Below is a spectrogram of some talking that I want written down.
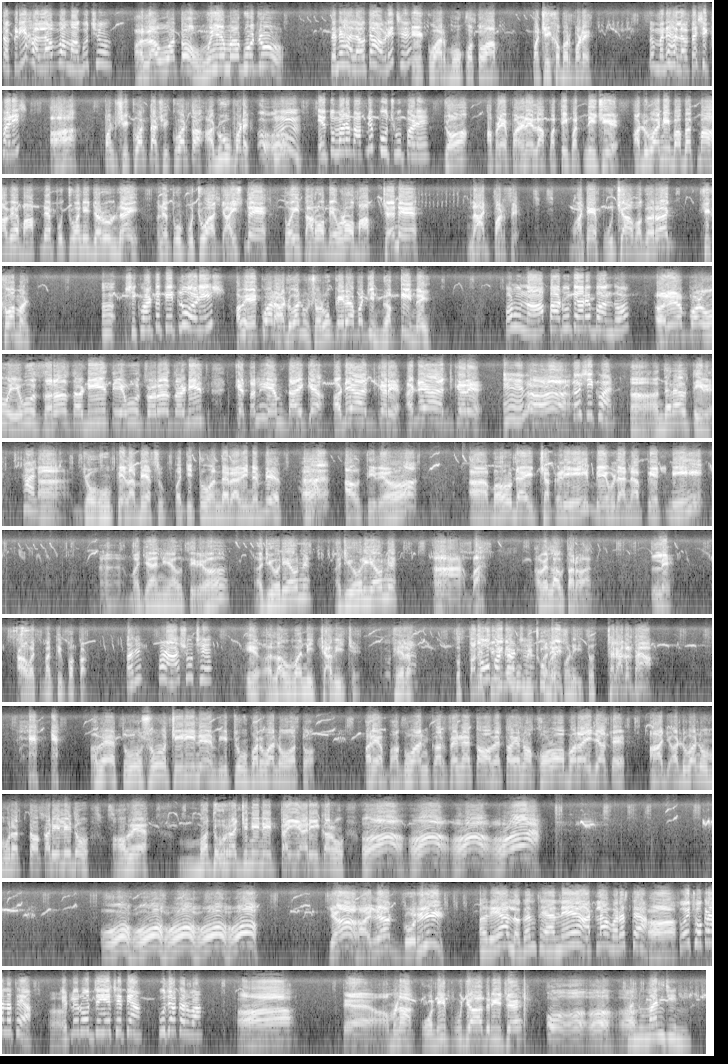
તકડી હલાવવા માંગુ છું. હલાવવા તો હું એ માંગુ છું. તને હલાવતા આવડે છે? એકવાર મોકો તો આપ પછી ખબર પડે. તો મને હલાવતા શીખવાડીશ? હા પણ શીખવાડતા શીખવાડતા અડવું પડે. હમ, એ તો મારા બાપને પૂછવું પડે. જો આપણે પરણેલા પતિ પત્ની છીએ. અડવાની બાબતમાં હવે બાપને પૂછવાની જરૂર નહીં. અને તું પૂછવા જાઈશ ને તો ઈ તારો બેવડો બાપ છે ને ના જ પાડશે. માટે પૂછ્યા વગર જ શીખવા માંડ. શીખવાડ તો કેટલું અડીશ? હવે એકવાર અડવાનું શરૂ કર્યા પછી નક્કી નહીં. પણ હું ના પાડું ત્યારે બંધો અરે પણ હું એવું સરસ અડીશ એવું સરસ અડીશ કે તને એમ થાય કે અડ્યા જ કરે અડ્યા જ કરે. એમ? તો શીખવાડ. હા, અંદર આવતી રે. હા જો હું પેલા બેસું પછી તું અંદર આવીને બેસ. હા, આવતી રે હો. આ બહુ ડાઈ છકડી બેવડાના પેટની. હા મજાની આવતી રે હો. હજી ઓરી આવ ને હજી ઓરી આવ ને હા બસ. હવે લાવ તારો હાથ. લે આ વચમાંથી પકડ. અરે પણ આ શું છે? એ હલાવવાની ચાવી છે. ફેર. તો તને ચીરીને હું મીઠું ભરીશ? પણ ઈ તો ચાલ આગળ થા. હવે તું શું ચીરીને મીઠું ભરવાનો હતો? અરે ભગવાન કરશે ને તો હવે તો એનો ખોળો ભરાઈ જશે. આજ અડવાનું મુહૂર્ત તો કરી લીધું. હવે મધુ ની તૈયારી કરું. ઓ હો હો હો. ઓ હો હો હો હો. ક્યાં હાલ્યા ગોરી? અરે આ લગન થયા ને આટલા વર્ષ થયા. તોય છોકરા ન થયા. એટલે રોજ જઈએ છે ત્યાં પૂજા કરવા. તે હમણાં કોની પૂજા આદરી છે? ઓ. હનુમાનજીની.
